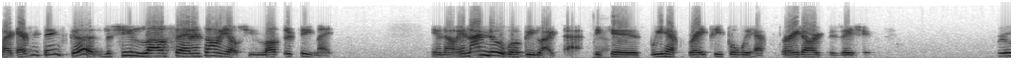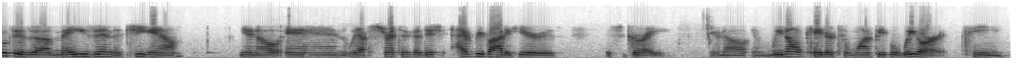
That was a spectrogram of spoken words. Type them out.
Like everything's good. She loves San Antonio. She loves her teammates. You know, and I knew it would be like that Yeah. because we have great people. We have great organization. Ruth is an amazing GM. You know, and we have strength and condition. Everybody here is is great. You know, and we don't cater to one people. We are a team.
